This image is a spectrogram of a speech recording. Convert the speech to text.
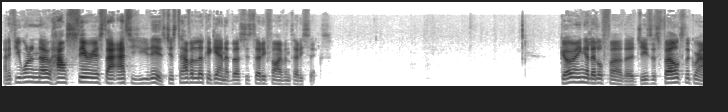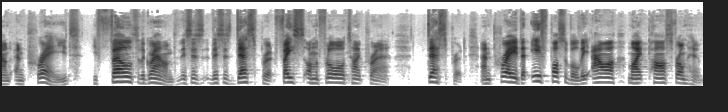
And if you want to know how serious that attitude is, just have a look again at verses 35 and 36. Going a little further, Jesus fell to the ground and prayed he fell to the ground. This is, this is desperate, face on the floor type prayer. Desperate, and prayed that if possible, the hour might pass from him.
